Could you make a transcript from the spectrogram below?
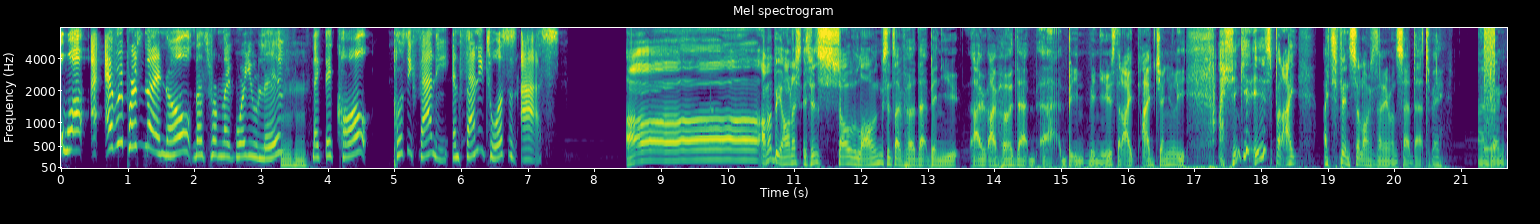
Well, every person that I know that's from like where you live, hmm like they call pussy Fanny, and Fanny to us is ass. Oh, I'm gonna be honest. It's been so long since I've heard that been you. I've I've heard that uh, been been used that I I genuinely, I think it is, but I it's been so long since anyone said that to me. I don't.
